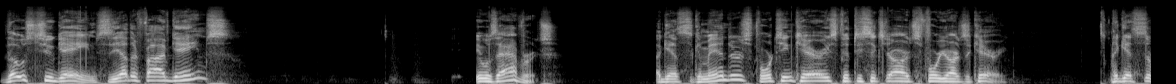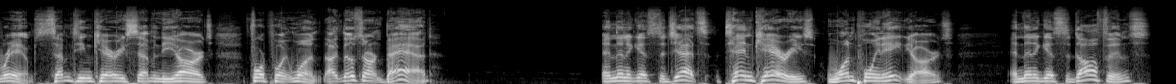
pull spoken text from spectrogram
those two games, the other five games, it was average. Against the Commanders, 14 carries, 56 yards, four yards a carry against the Rams. 17 carries, 70 yards, 4.1. Uh, those aren't bad. And then against the Jets, 10 carries, 1.8 yards. And then against the Dolphins,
